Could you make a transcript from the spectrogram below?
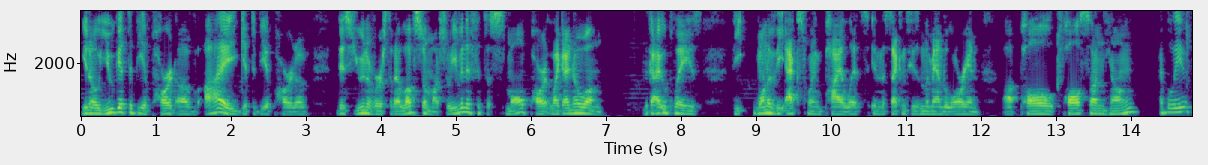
you know you get to be a part of i get to be a part of this universe that i love so much so even if it's a small part like i know um the guy who plays the one of the x-wing pilots in the second season of the mandalorian uh paul paul sun hyung i believe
